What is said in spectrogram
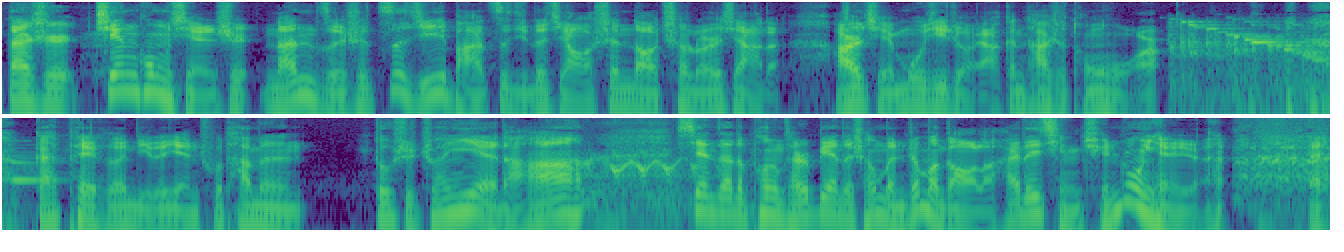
但是监控显示，男子是自己把自己的脚伸到车轮下的，而且目击者呀跟他是同伙。该配合你的演出，他们。都是专业的啊！现在的碰瓷儿变得成本这么高了，还得请群众演员。哎，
